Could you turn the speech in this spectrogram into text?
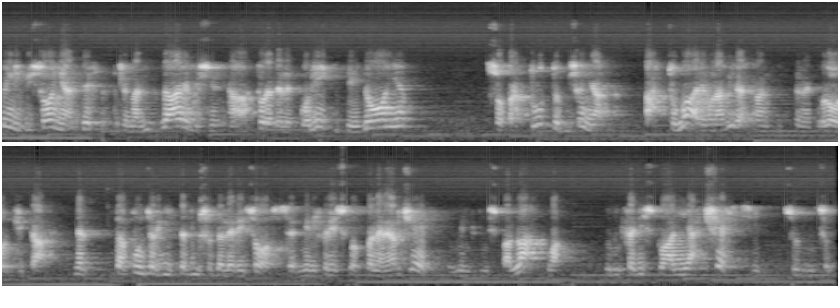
Quindi bisogna destagionalizzare, bisogna attuare delle politiche idonee, soprattutto bisogna attuare una vera transizione ecologica nel, dal punto di vista di uso delle risorse, mi riferisco a quelle energetiche, mi riferisco all'acqua, mi riferisco agli accessi sull'isola.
